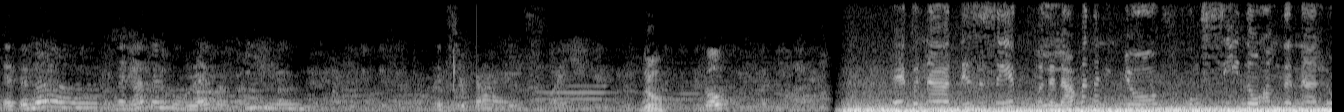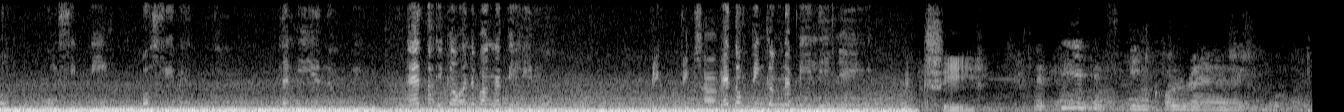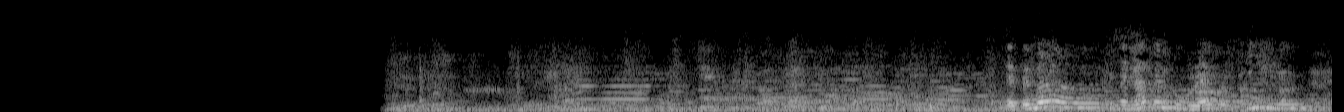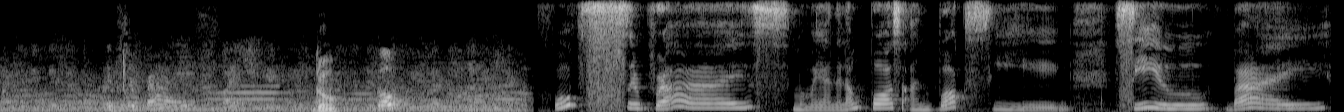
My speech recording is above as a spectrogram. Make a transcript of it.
Eto na. Tignan natin kung red or pink. It's surprise. Go. Go. Eto na, this is it. Malalaman na ninyo kung sino ang nanalo. Kung si Pink o si Red. Na Nia Noe. Eto, ikaw, ano bang napili mo? Pink, pink sa akin. Eto, Pink ang napili niya eh. Let's see. Let's see if it's pink or red. Eto na. Tignan natin kung red or pink. It's surprise. Go. Go. Oops! Surprise! Mamaya na lang po sa unboxing. See you! Bye!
